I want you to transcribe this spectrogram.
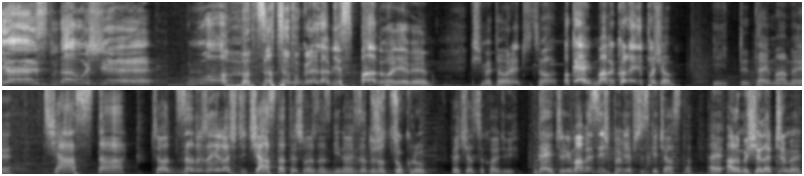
Jest! Udało się! Wow, co to w ogóle na mnie spadło, nie wiem. Jakiś meteory, czy co? Okej, mamy kolejny poziom. I tutaj mamy ciasta. Czy od za dużej ilości ciasta też można zginąć? Za dużo cukru. Wiecie o co chodzi? Okej, czyli mamy zjeść pewnie wszystkie ciasta. Ej, ale my się leczymy.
